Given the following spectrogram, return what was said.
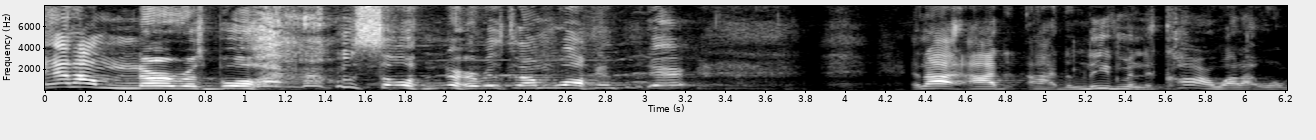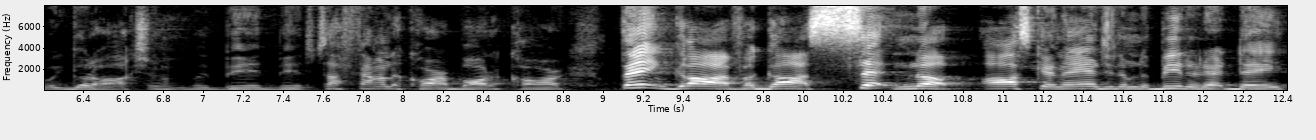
And I'm nervous, boy. I'm so nervous. I'm walking through there. And I, I, I had to leave them in the car while I when we go to auction. Bid, bid. So I found a car, bought a car. Thank God for God setting up Oscar and Angie them to be there that day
